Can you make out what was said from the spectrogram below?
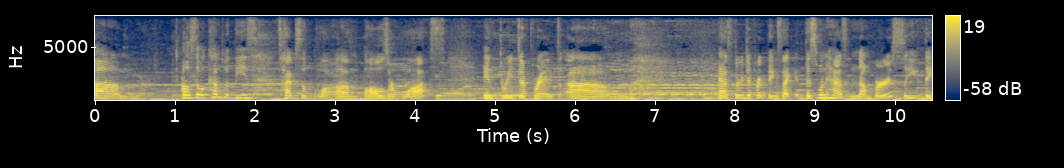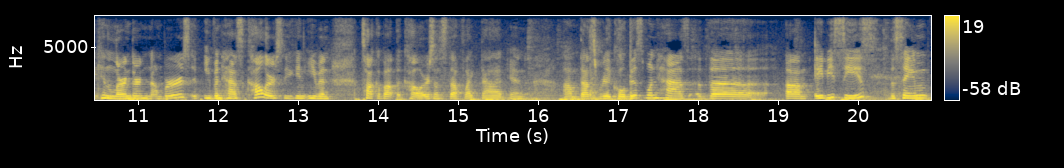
Um, also, it comes with these types of um, balls or blocks in three different, um, has three different things. Like this one has numbers, so you, they can learn their numbers. It even has colors, so you can even talk about the colors and stuff like that. And um, that's really cool. This one has the um, ABCs, the same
